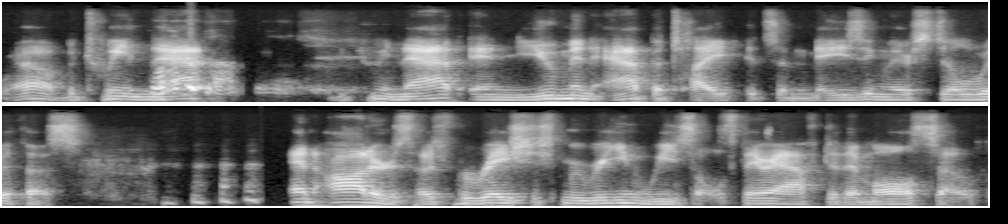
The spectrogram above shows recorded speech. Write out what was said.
Wow. Between that, between that and human appetite, it's amazing they're still with us. and otters, those voracious marine weasels, they're after them also.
